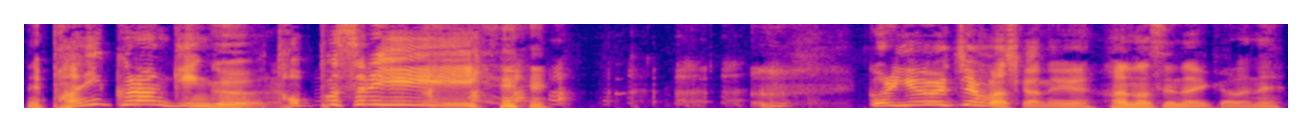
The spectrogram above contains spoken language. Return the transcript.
ね、パニックランキングトップ 3! これ YouTuber しかね、話せないからね。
